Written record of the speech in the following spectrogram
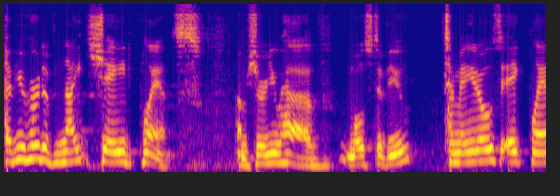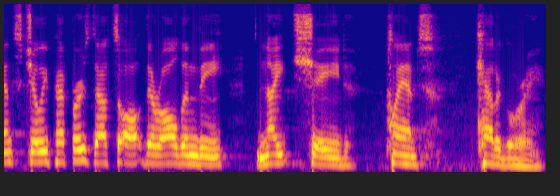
Have you heard of nightshade plants? I'm sure you have, most of you. Tomatoes, eggplants, chili peppers, that's all, they're all in the nightshade plant category.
